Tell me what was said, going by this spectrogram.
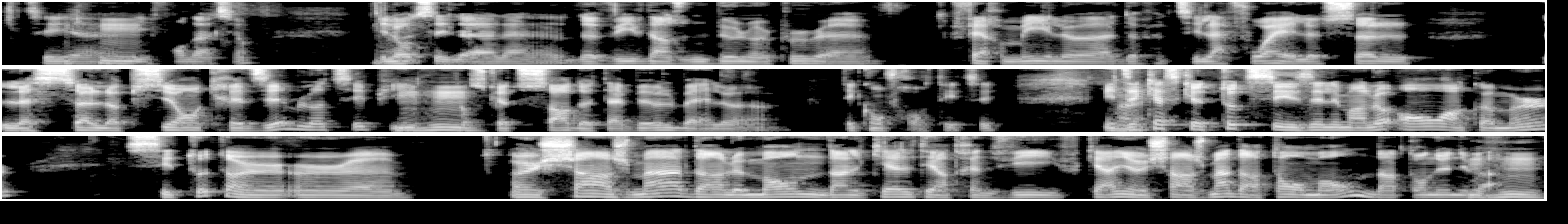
Tu sais, euh, Mhm. les fondations. Puis l'autre, c'est la, la- de vivre dans une bulle un peu euh, fermée, là. De, tu sais, la foi est le seul, la seule option crédible, là, tu sais. Puis Mhm. lorsque tu sors de ta bulle, ben là, t'es confronté, tu sais. Dit Ouais. qu'est-ce que tous ces éléments-là ont en commun? C'est tout un, un, euh, un changement dans le monde dans lequel tu es en train de vivre. Quand il y a un changement dans ton monde, dans ton univers, Mhm.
